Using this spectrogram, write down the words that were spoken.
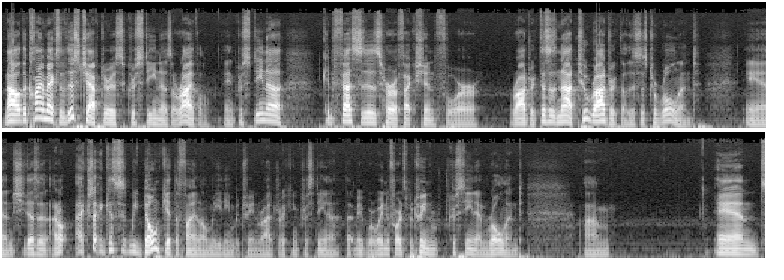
Now, the climax of this chapter is Christina's arrival, and Christina confesses her affection for Roderick. This is not to Roderick though. This is to Rowland. And she doesn't. I don't actually. I guess we don't get the final meeting between Roderick and Christina that maybe we're waiting for. It's between Christina and Rowland. Um, and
